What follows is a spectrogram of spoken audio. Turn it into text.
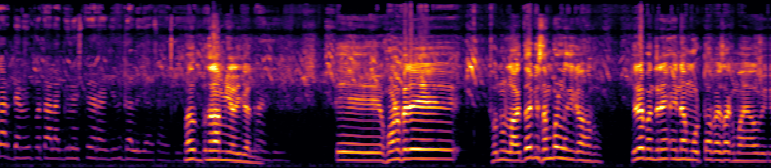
ਘਰਦਿਆਂ ਨੂੰ ਵੀ ਪਤਾ ਲੱਗ ਰਿਸ਼ਤੇਦਾਰਾਂ 'ਚ ਵੀ ਗੱਲ ਜਾ ਸਕਦੀ ਹੈ ਮਤਲਬ ਬਦਨਾਮੀ ਵਾਲੀ ਗੱਲ। ਹੈ ਹਾਂਜੀ। ਤੇ ਹੁਣ ਫਿਰ ਇਹ ਤੁਹਾਨੂੰ ਲੱਗਦਾ ਵੀ ਸੰਭਲਣ ਲੱਗੇ ਗਾਹਾਂ ਤੋਂ? ਜਿਹੜੇ ਬੰਦੇ ਨੇ ਇੰਨਾ ਮੋਟਾ ਪੈਸਾ ਕਮਾਇਆ ਹੋਵੇ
